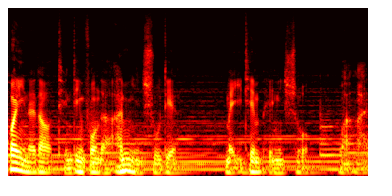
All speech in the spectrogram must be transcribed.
欢迎来到田定峰的安眠书店，每一天陪你说晚安。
